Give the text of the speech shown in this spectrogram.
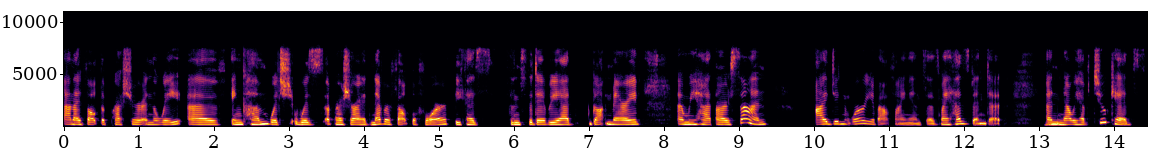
And I felt the pressure and the weight of income, which was a pressure I had never felt before because since the day we had gotten married and we had our son, I didn't worry about finances. My husband did. And mm-hmm. now we have two kids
